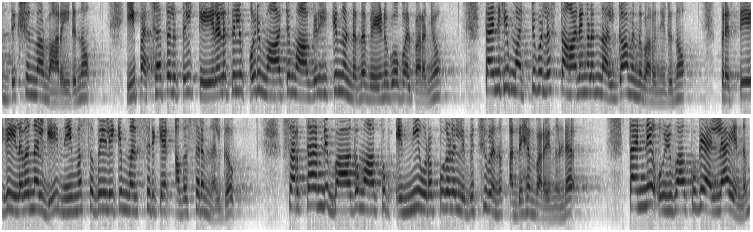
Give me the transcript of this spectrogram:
അധ്യക്ഷന്മാർ മാറിയിരുന്നു. ഈ പശ്ചാത്തലത്തിൽ കേരളത്തിലും ഒരു മാറ്റം ആഗ്രഹിക്കുന്നുണ്ടെന്ന് വേണുഗോപാൽ പറഞ്ഞു. തനിക്ക് മറ്റു പല സ്ഥാനങ്ങളും നൽകാമെന്ന് പറഞ്ഞിരുന്നു. പ്രത്യേക ഇളവ് നൽകി നിയമസഭയിലേക്ക് മത്സരിക്കാൻ അവസരം നൽകും. സർക്കാരിന്റെ ഭാഗമാക്കും എന്നീ ഉറപ്പുകൾ ലഭിച്ചുവെന്നും അദ്ദേഹം പറയുന്നുണ്ട്. തന്നെ ഒഴിവാക്കുകയല്ല എന്നും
